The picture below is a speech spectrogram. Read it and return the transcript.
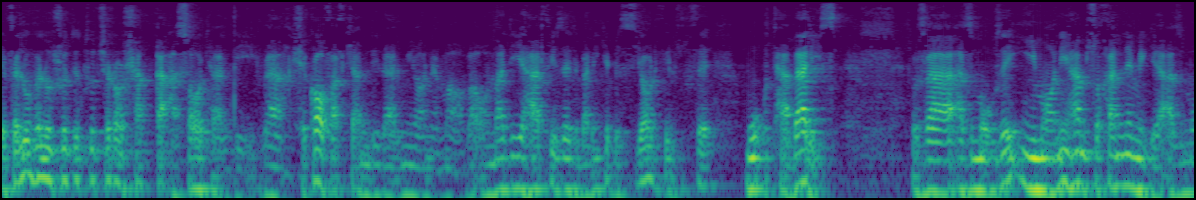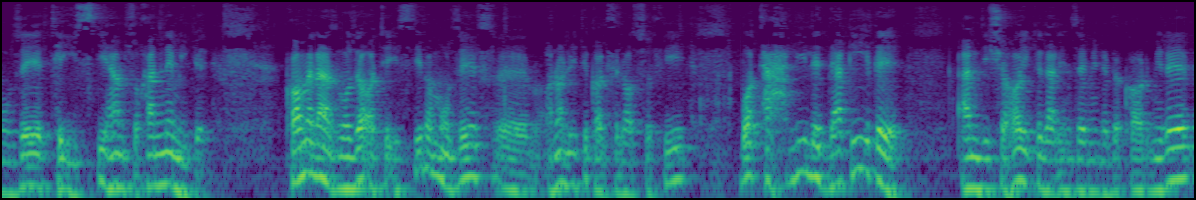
که فلو فلو شده تو چرا شق عصا کردی و شکاف افکندی در میان ما و آمدی یه حرفی زدی برای اینکه بسیار فیلسوف معتبری است و از موضع ایمانی هم سخن نمیگه از موضع تئیستی هم سخن نمیگه. کامل از موضع آتئیستی و موضع آنالیتیکال فلسفی با تحلیل دقیق اندیشه هایی که در این زمینه به کار میره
